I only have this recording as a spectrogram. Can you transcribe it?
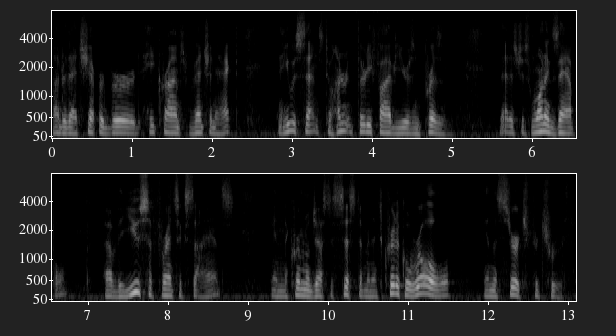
under that Shepard Byrd Hate Crimes Prevention Act, and he was sentenced to 135 years in prison. That is just one example of the use of forensic science in the criminal justice system and its critical role in the search for truth.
